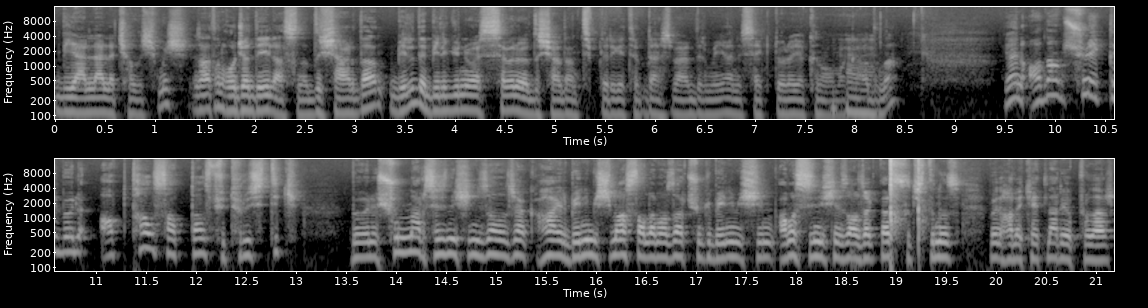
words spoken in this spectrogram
bir yerlerle çalışmış. Zaten hoca değil aslında dışarıdan. Biri de Bilgi Üniversitesi sever öyle dışarıdan tipleri getirip ders verdirmeyi. Yani sektöre yakın olmak Hı. adına. Yani adam sürekli böyle aptal saptal fütüristik böyle şunlar sizin işinizi alacak. Hayır benim işimi asla alamazlar çünkü benim işim ama sizin işinizi alacaklar. Sıçtınız. Böyle hareketler yapıyorlar.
